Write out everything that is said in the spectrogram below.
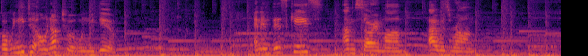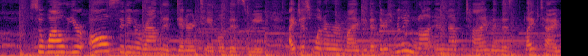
but we need to own up to it when we do. And in this case, I'm sorry, Mom. I was wrong. So while you're all sitting around the dinner table this week, I just want to remind you that there's really not enough time in this lifetime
